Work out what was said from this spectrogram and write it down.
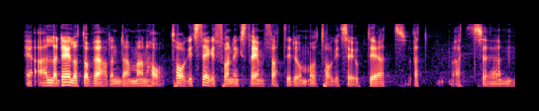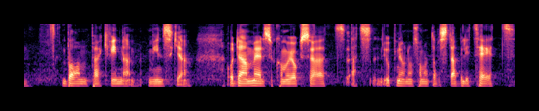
eh, alla delar av världen där man har tagit steget från extrem fattigdom och tagit sig upp det är att, att, att um, barn per kvinna minskar. Och därmed så kommer vi också att, att uppnå någon form av stabilitet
